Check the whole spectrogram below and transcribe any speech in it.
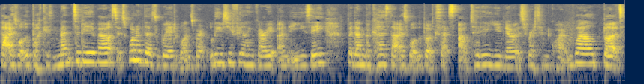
that is what the book is meant to be about. So it's one of those weird ones where it leaves you feeling very uneasy but then because that is what the book sets out to do you know it's written quite well but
